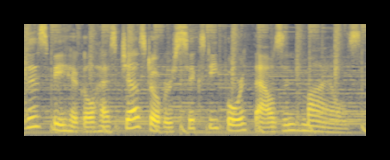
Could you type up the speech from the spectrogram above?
This vehicle has just over 64,000 miles.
